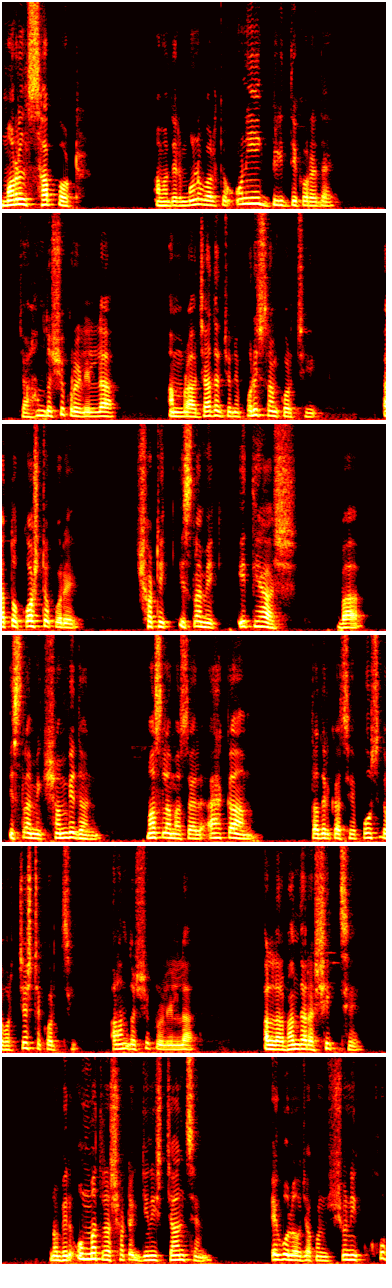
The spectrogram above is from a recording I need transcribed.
মরাল সাপোর্ট আমাদের মনোবলকে অনেক বৃদ্ধি করে দেয়। যে আলহামদ শুক্রলিল্লাহ, আমরা যাদের জন্য পরিশ্রম করছি, এত কষ্ট করে সঠিক ইসলামিক ইতিহাস বা ইসলামিক সংবিধান, মাসলা, মাসাইল, আহকাম তাদের কাছে পৌঁছে দেওয়ার চেষ্টা করছি। আলহামদ শুক্রলিল্লাহ, আল্লাহর বান্দারা শিখছে, নবীর উম্মতরা সঠিক জিনিস জানছেন। এগুলো যখন শুনি খুব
